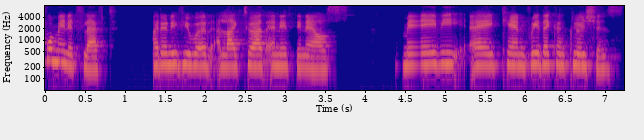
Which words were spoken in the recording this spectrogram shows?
Four minutes left. I don't know if you would like to add anything else. Maybe I can read the conclusions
